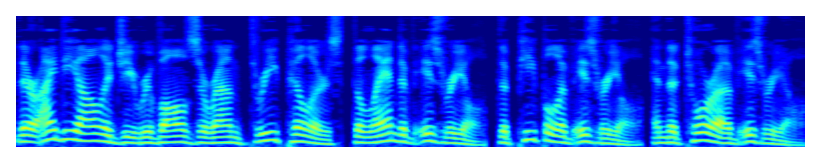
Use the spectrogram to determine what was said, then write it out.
Their ideology revolves around three pillars, the land of Israel, the people of Israel, and the Torah of Israel.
